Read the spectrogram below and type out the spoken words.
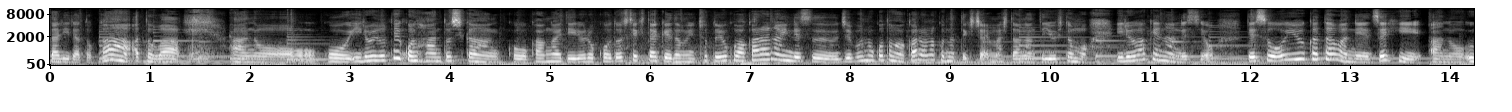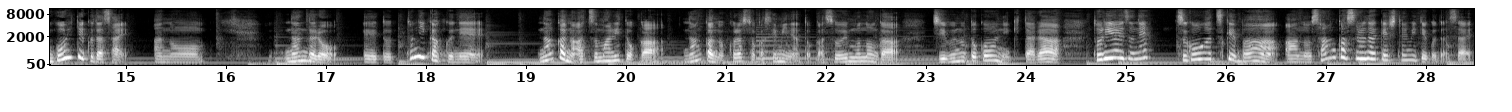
たりだとかあとはあのこういろいろねこの半年間こう考えていろいろ行動してきたけれどもちょっとよくわからないんです自分のことがわからなくなってきちゃいましたなんていう人もいるわけなんですよ。でそういう方はね是非あの動いてください。あのなんだろう、えーととにかくね何かの集まりとか何かのクラスとかセミナーとかそういうものが自分のところに来たらとりあえずね都合がつけばあの参加するだけしてみてください。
